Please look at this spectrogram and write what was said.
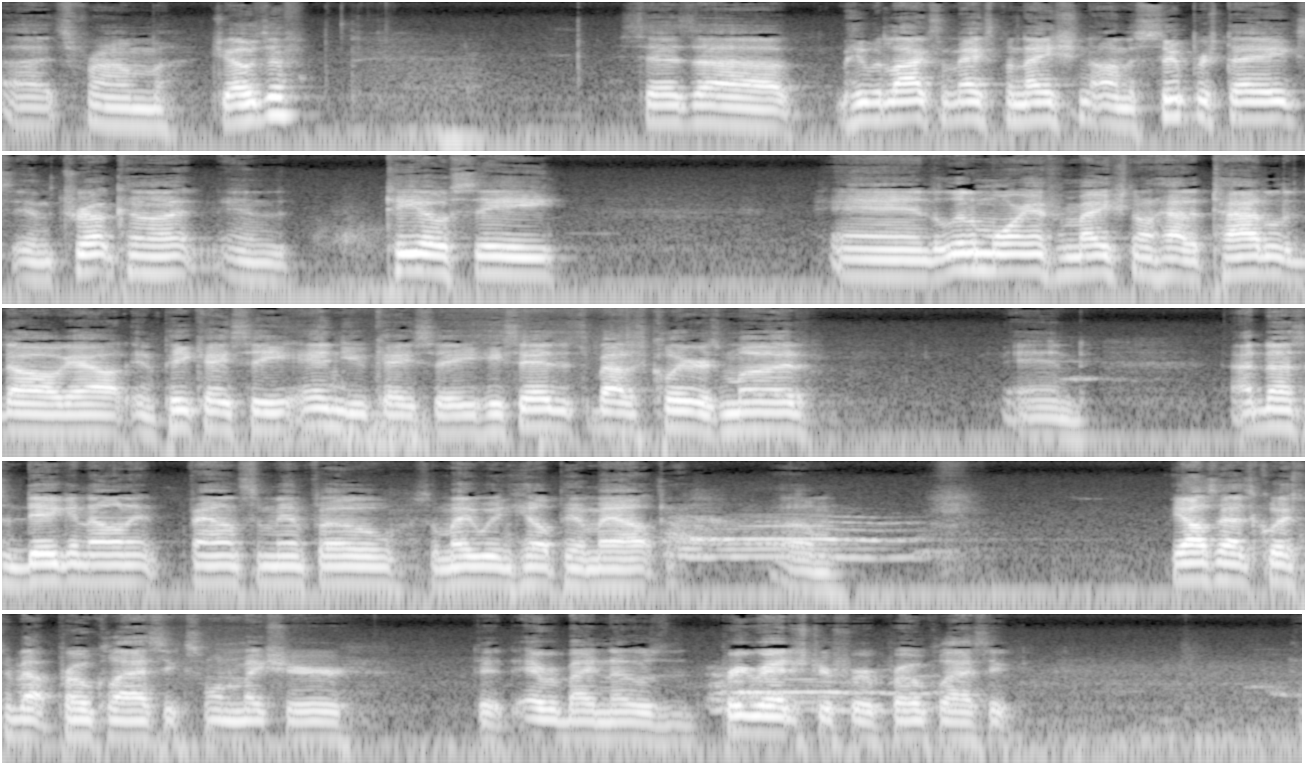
Uh, it's from Joseph. It says uh, he would like some explanation on the super stakes and the truck hunt and the TOC and a little more information on how to title the dog out in PKC and UKC. He says it's about as clear as mud. And I've done some digging on it, found some info, so maybe we can help him out. Um, he also has a question about Pro Classics. Want to make sure that everybody knows pre-register for a Pro Classic.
